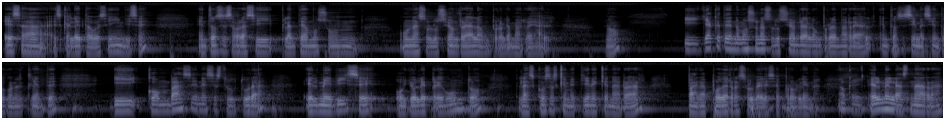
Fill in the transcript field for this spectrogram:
esa escaleta o ese índice, entonces ahora sí planteamos una solución real a un problema real, ¿no? Y ya que tenemos una solución real a un problema real, entonces sí me siento con el cliente y con base en esa estructura, él me dice o yo le pregunto las cosas que me tiene que narrar para poder resolver ese problema. Okay. Él me las narra,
